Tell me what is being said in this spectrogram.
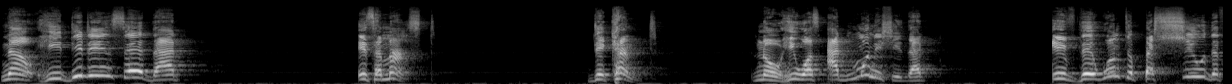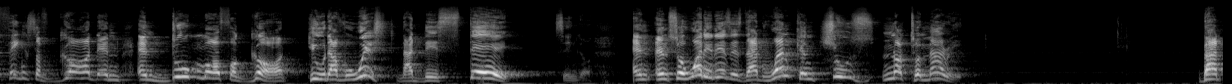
Now, he didn't say that it's a must. They can't. No, he was admonishing that if they want to pursue the things of God and, and do more for God, he would have wished that they stay single. And, and so, what it is is that one can choose not to marry. But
